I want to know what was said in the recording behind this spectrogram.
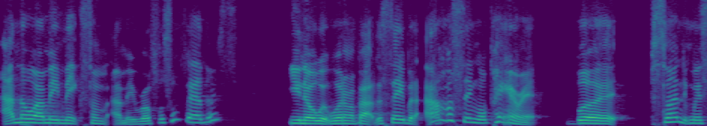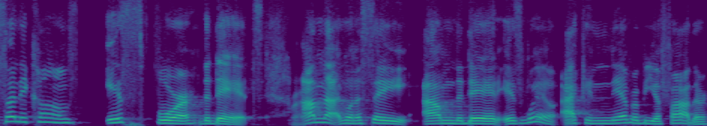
I know I may make some, I may ruffle some feathers, you know, with what I'm about to say, but I'm a single parent. But Sunday, when Sunday comes, it's for the dads. Right. I'm not going to say I'm the dad as well. I can never be a father.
